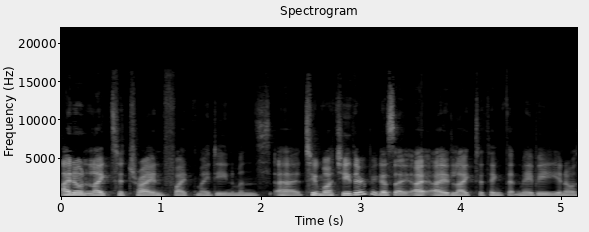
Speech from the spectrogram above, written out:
I don't like to try and fight my demons uh, too much either because I, I, I, like to think that maybe, you know,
